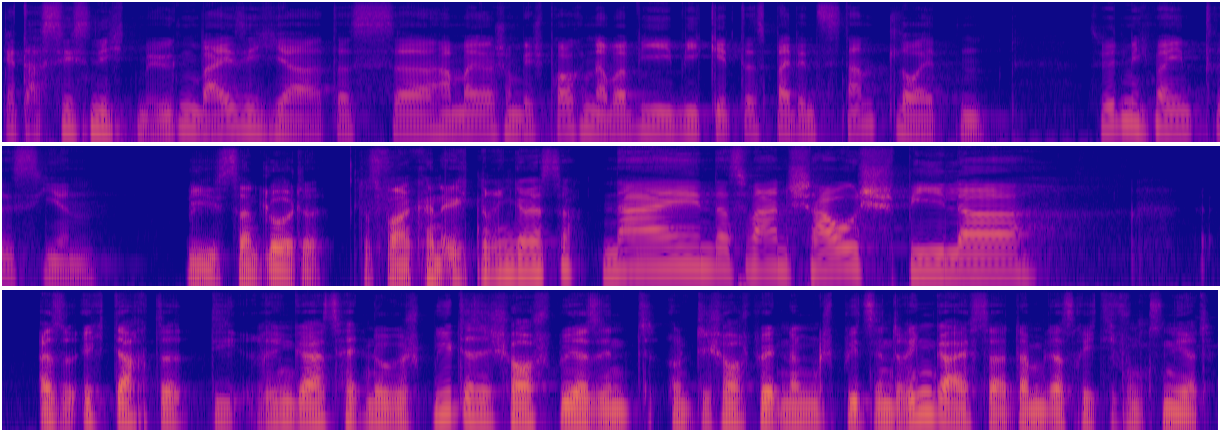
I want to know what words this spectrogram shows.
Ja, dass sie es nicht mögen, weiß ich ja. Das äh, haben wir ja schon besprochen. Aber wie, wie geht das bei den Stuntleuten? Das würde mich mal interessieren. Wie Stuntleute? Das waren keine echten Ringgeister? Nein, das waren Schauspieler. Also ich dachte, die Ringgeister hätten nur gespielt, dass sie Schauspieler sind und die Schauspieler hätten dann gespielt sind Ringgeister, damit das richtig funktioniert.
